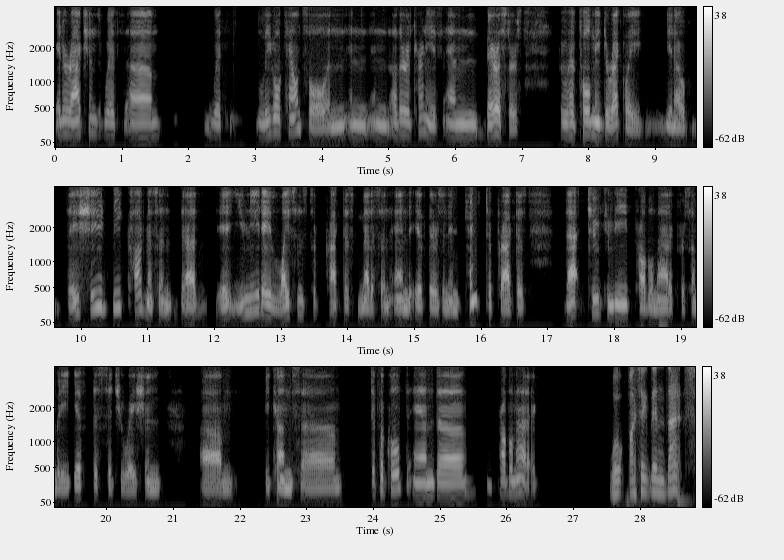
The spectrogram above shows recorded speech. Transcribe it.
interactions with um, with legal counsel and, and, and other attorneys and barristers who have told me directly, you know, they should be cognizant that it, you need a license to practice medicine. And if there's an intent to practice, that too can be problematic for somebody if the situation um, becomes uh, difficult and uh, problematic. Well, I think then that's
